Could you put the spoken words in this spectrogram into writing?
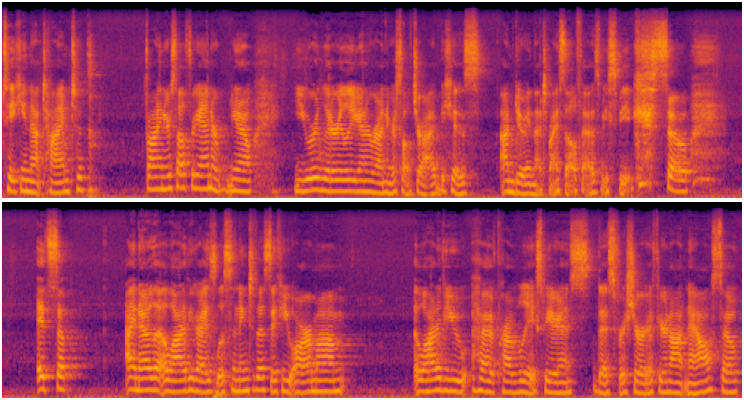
taking that time to find yourself again or you know you are literally going to run yourself dry because i'm doing that to myself as we speak. So it's stuff i know that a lot of you guys listening to this if you are a mom a lot of you have probably experienced this for sure if you're not now. So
